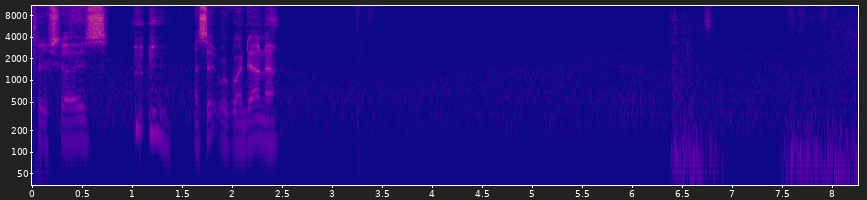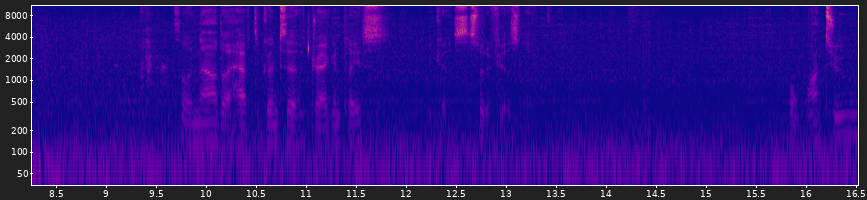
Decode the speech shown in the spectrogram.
clear skies. That's it, we're going down now. So now do I have to go into Dragon Place? Because that's what it feels like. I don't want to.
